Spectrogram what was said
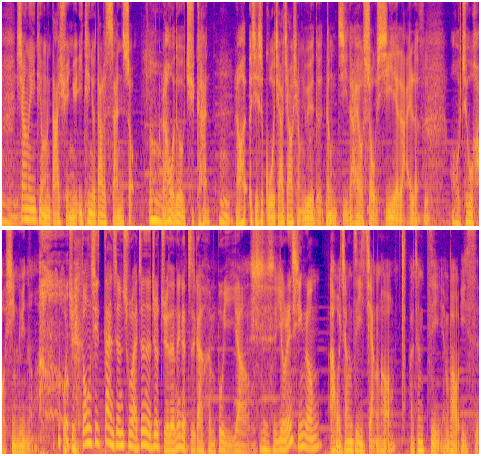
嗯、像那一天我们搭弦乐，一天就搭了三首，嗯、然后我都有去看，嗯，然后而且是国家交响乐的等级的，嗯、还有首席也来了，是。哦，我觉得我好幸运哦，我觉得东西诞生出来，真的就觉得那个质感很不一样。是是，有人形容。啊，我这样自己讲哈。好像自己很不好意思，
